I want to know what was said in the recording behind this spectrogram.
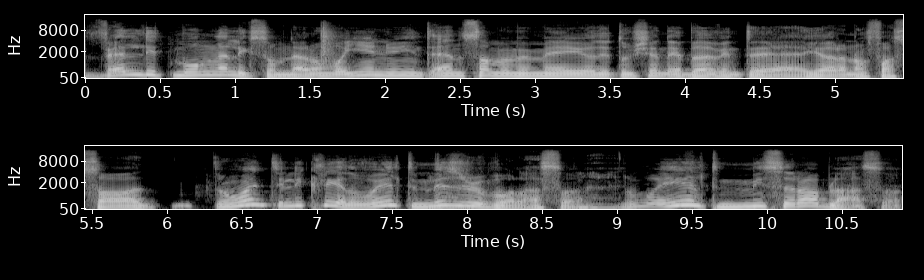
Väldigt många liksom, när de var genuint ensamma med mig och det, de kände jag behöver inte göra någon fasad. De var inte lyckliga, de var helt miserable alltså. De var helt miserabla alltså.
